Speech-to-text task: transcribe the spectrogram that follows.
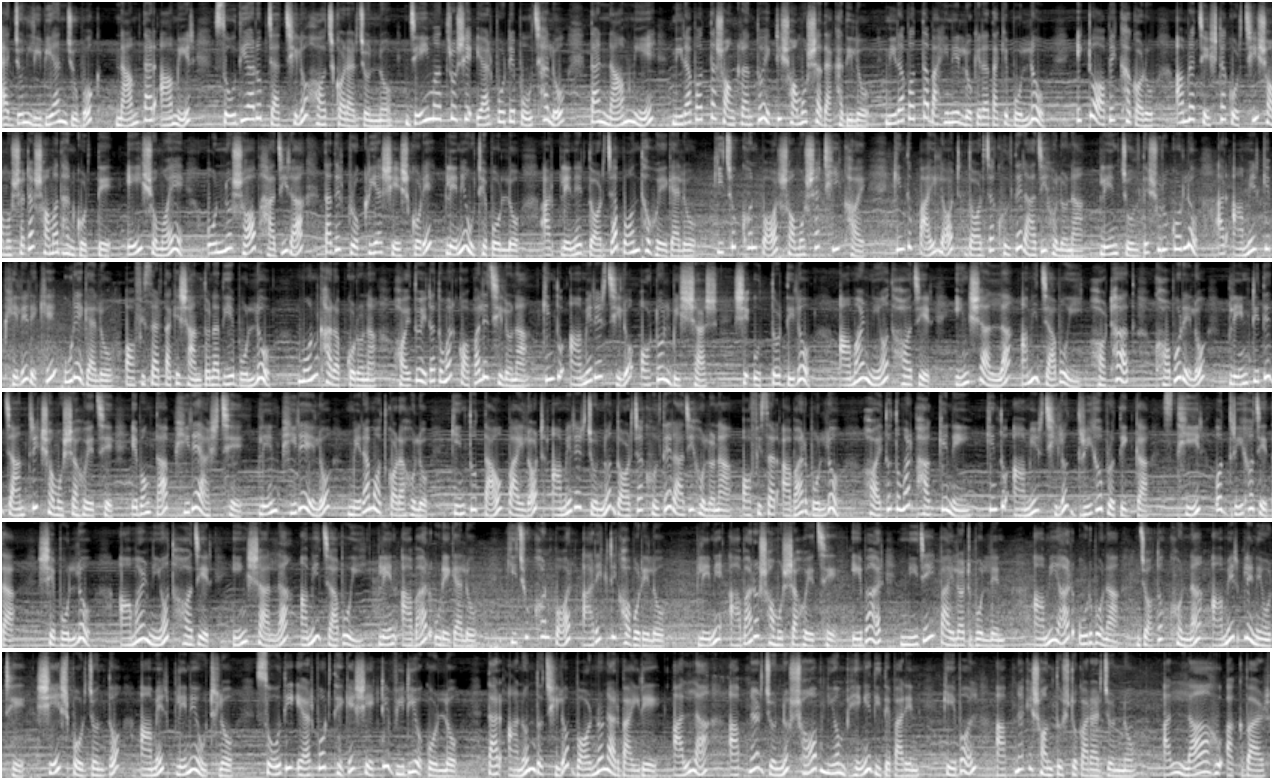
একজন লিবিয়ান যুবক নাম তার আমের, সৌদি আরব যাচ্ছিল হজ করার জন্য। যেইমাত্র সে এয়ারপোর্টে পৌঁছালো, তার নাম নিয়ে নিরাপত্তা সংক্রান্ত একটি সমস্যা দেখা দিল। নিরাপত্তা বাহিনীর লোকেরা তাকে বলল, একটু অপেক্ষা করো, আমরা চেষ্টা করছি সমস্যাটা সমাধান করতে। এই সময়ে অন্য সব হাজিরা তাদের প্রক্রিয়া শেষ করে প্লেনে উঠে পড়ল, আর প্লেনের দরজা বন্ধ হয়ে গেল। কিছুক্ষণ পর সমস্যা ঠিক হয়, কিন্তু পাইলট দরজা খুলতে রাজি হলো না। প্লেন চলতে শুরু করল আর আমেরকে ফেলে রেখে উড়ে গেল। অফিসার তাকে সান্ত্বনা দিয়ে বলল, মন খারাপ করো না, হয়তো এটা তোমার কপালে ছিল না। কিন্তু আমেরের ছিল অটল বিশ্বাস। সে উত্তর দিল আমার নিয়ত হজের। ইনশাল্লাহ আমি যাবই। হঠাৎ খবর এলো, প্লেনটিতে যান্ত্রিক সমস্যা হয়েছে এবং তা ফিরে আসছে। প্লেন ফিরে এলো, মেরামত করা হলো, কিন্তু তাও পাইলট আমেরের জন্য দরজা খুলতে রাজি হলো না। অফিসার আবার বলল, হয়তো তোমার ভাগ্যে নেই। কিন্তু আমের ছিল দৃঢ় প্রতিজ্ঞা, স্থির ও দৃঢ়চেতা। সে বলল, আমার নিয়ত হজের। ইনশাআল্লাহ আমি যাবই। প্লেন আবার উড়ে গেল। কিছুক্ষণ পর আরেকটি খবর এলো। প্লেনে আবারও সমস্যা হয়েছে। এবার নিজেই পাইলট বললেন, আমি আর উড়ব না, যতক্ষণ না আমের প্লেনে ওঠে। শেষ পর্যন্ত আমের প্লেনে উঠল। সৌদি এয়ারপোর্ট থেকে সে একটি ভিডিও করল। তার আনন্দ ছিল বর্ণনার বাইরে। আল্লাহ আপনার জন্য সব নিয়ম ভেঙে দিতে পারেন, কেবল আপনাকে সন্তুষ্ট করার জন্য। আল্লাহ আকবার।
